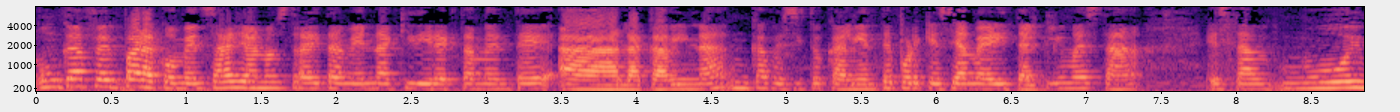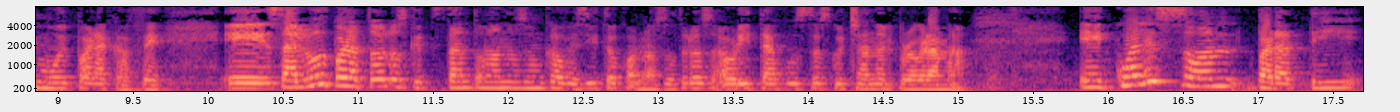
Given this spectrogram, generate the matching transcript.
un café para comenzar ya nos trae también aquí directamente a la cabina, un cafecito caliente porque se amerita, el clima está está muy muy para café. Eh, salud para todos los que están tomándose un cafecito con nosotros ahorita justo escuchando el programa. Eh, ¿Cuáles son para ti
